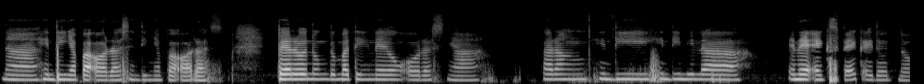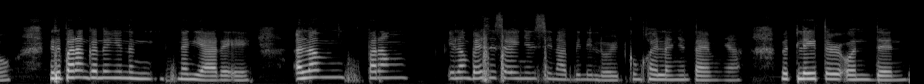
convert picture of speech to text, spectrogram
na hindi niya pa oras, hindi niya pa oras. Pero nung dumating na yung oras niya, parang hindi hindi nila ine-expect, I don't know. Kasi parang ganun yung nang, nangyari eh. Alam, parang ilang beses sa inyo sinabi ni Lord kung kailan yung time niya. But later on din,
